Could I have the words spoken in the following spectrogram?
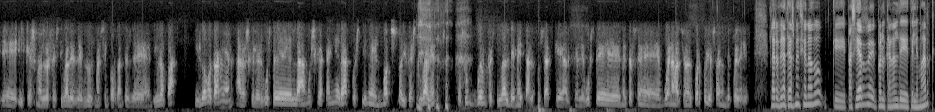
eh, y que es uno de los festivales de blues más importantes de Europa, y luego también, a los que les guste la música cañera, pues tiene el Modstoy Festival, ¿eh? que es un buen festival de metal. O sea, que al que le guste meterse buena marcha en el cuerpo, ya sabe dónde puede ir. Claro, fíjate, has mencionado que pasear eh, por el canal de Telemark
